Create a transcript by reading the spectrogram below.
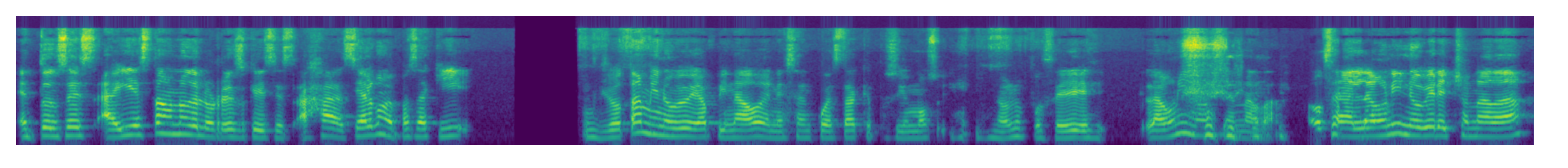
Entonces, ahí está uno de los riesgos que dices, ajá, si algo me pasa aquí, yo también no hubiera opinado en esa encuesta que pusimos y no lo puse, la UNI no hacía nada. O sea, la UNI no hubiera hecho nada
